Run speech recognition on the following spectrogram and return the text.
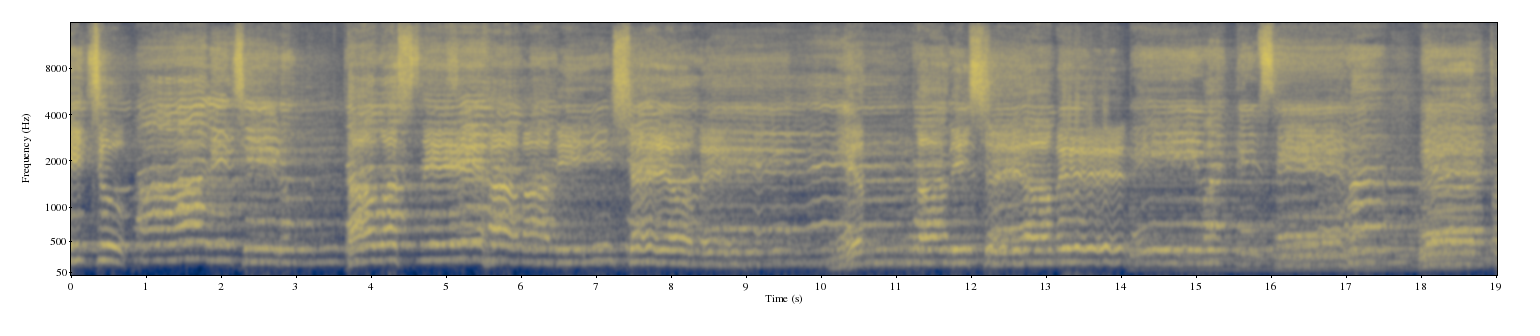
സ്നേഹിച്ചു. പാലിച്ചിടും. തവ സ്നേഹമതിശയമേ. എന്തതിശയമേ? സ്നേഹം എത്ര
